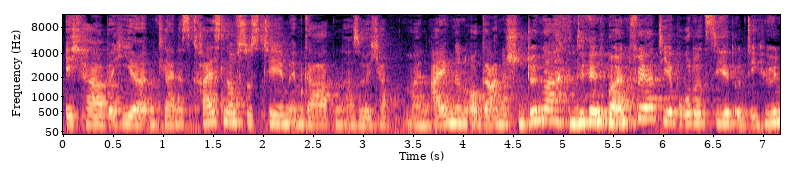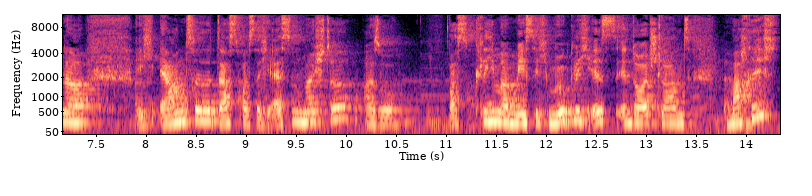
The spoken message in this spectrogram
Ich habe hier ein kleines Kreislaufsystem im Garten. Also ich habe meinen eigenen organischen Dünger, den mein Pferd hier produziert und die Hühner. Ich ernte das, was ich essen möchte. Also was klimamäßig möglich ist in Deutschland, mache ich.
